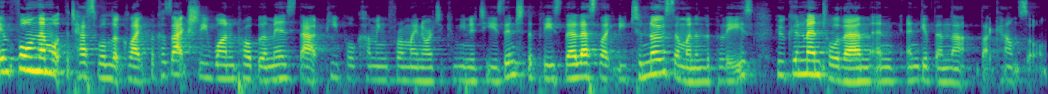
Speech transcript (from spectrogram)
inform them what the test will look like because actually one problem is that people coming from minority communities into the police, they're less likely to know someone in the police who can mentor them and, and give them that, that counsel.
